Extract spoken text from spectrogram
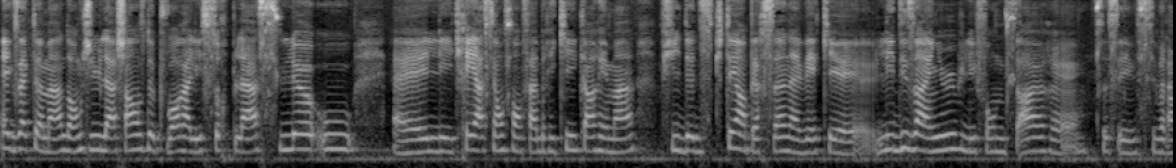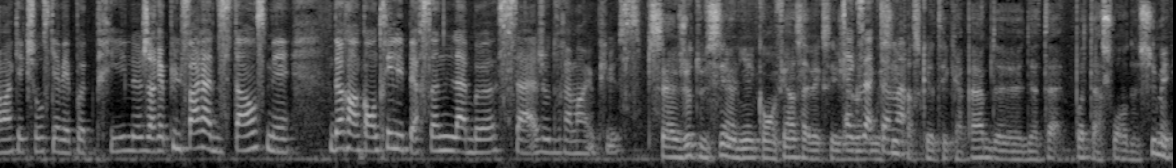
Exactement. Donc, j'ai eu la chance de pouvoir aller sur place, là où les créations sont fabriquées carrément, puis de discuter en personne avec euh, les designers puis les fournisseurs. euh, ça, c'est vraiment quelque chose qui n'avait pas de prix. J'aurais pu le faire à distance, mais de rencontrer les personnes là-bas, ça ajoute vraiment un plus. Puis ça ajoute aussi un lien de confiance avec ces gens aussi, parce que tu es capable de, de t'a- pas t'asseoir dessus, mais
